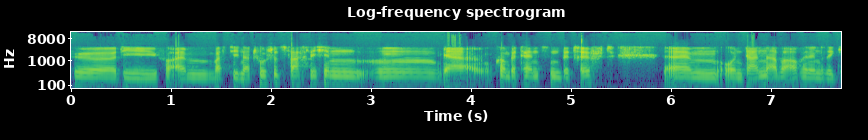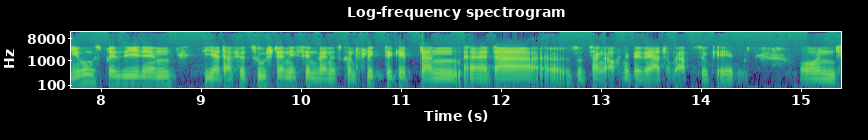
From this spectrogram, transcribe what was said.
für die, vor allem was die naturschutzfachlichen mh, hm, ja, Kompetenzen betrifft. Ähm, und dann aber auch in den Regierungspräsidien, die ja dafür zuständig sind, wenn es Konflikte gibt, dann äh, da äh, sozusagen auch eine Bewertung abzugeben. Und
